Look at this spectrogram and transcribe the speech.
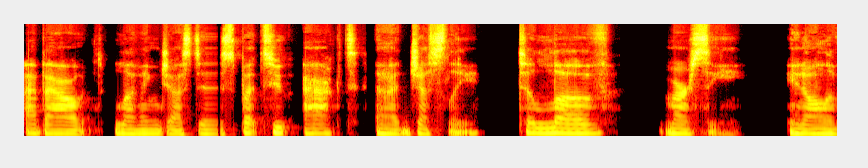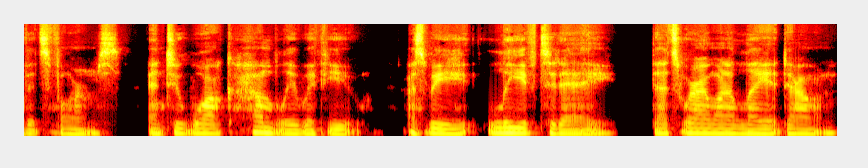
about loving justice, but to act uh, justly, to love mercy in all of its forms and to walk humbly with you. As we leave today, that's where I want to lay it down.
